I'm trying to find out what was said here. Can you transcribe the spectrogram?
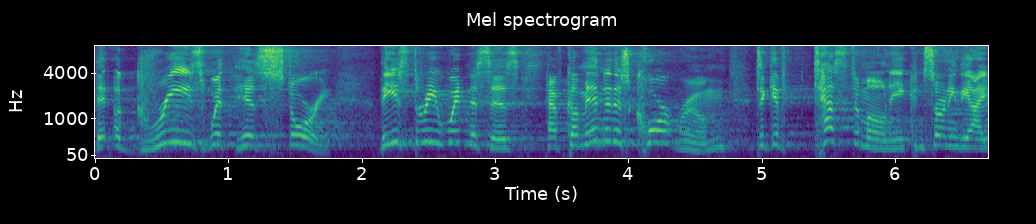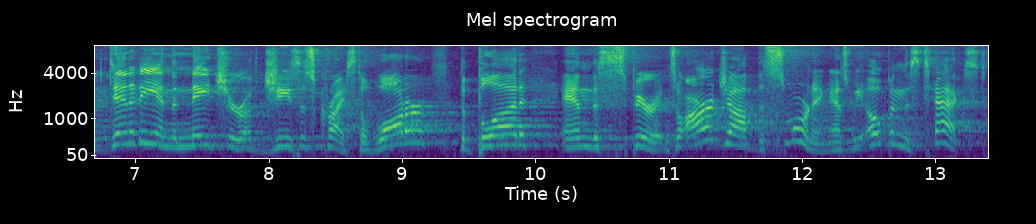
that agrees with his story. These three witnesses have come into this courtroom to give testimony concerning the identity and the nature of Jesus Christ the water, the blood, and the Spirit. And so, our job this morning, as we open this text,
